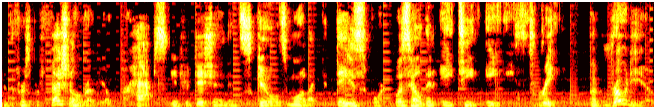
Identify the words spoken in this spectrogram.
And the first professional rodeo, perhaps in tradition and skills more like today's sport, was held in 1883. But rodeo,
